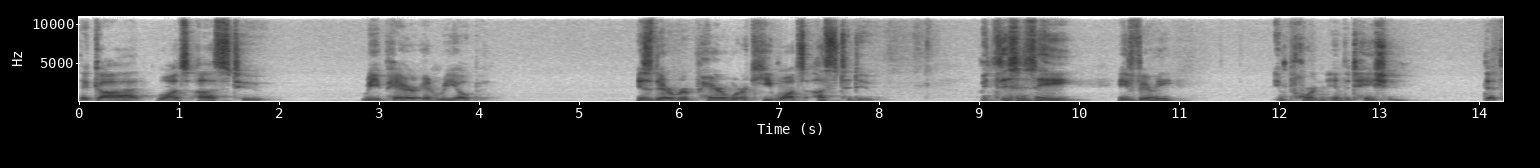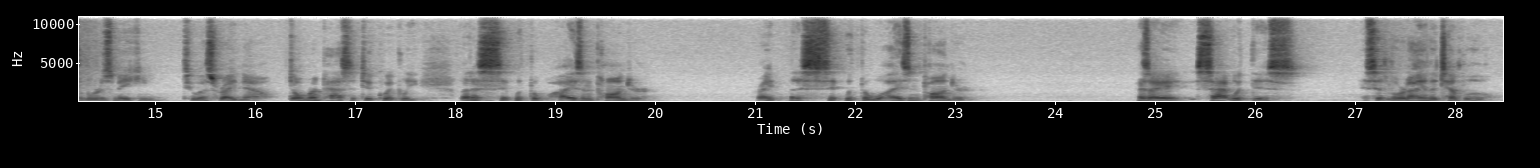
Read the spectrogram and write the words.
that God wants us to repair and reopen? Is there repair work He wants us to do? I mean, this is a, a very important invitation that the Lord is making to us right now. Don't run past it too quickly. Let us sit with the wise and ponder. Right? Let us sit with the wise and ponder. As I sat with this, I said, Lord, I am the temple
